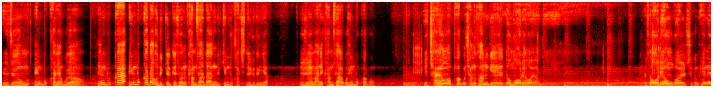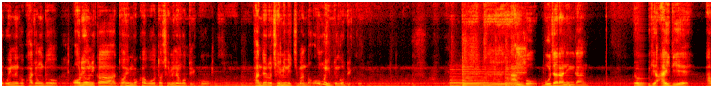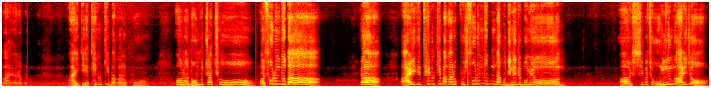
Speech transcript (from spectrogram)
요즘 행복하냐고요? 행복하, 행복하다고 느낄 때 저는 감사하다는 느낌도 같이 들거든요. 요즘에 많이 감사하고 행복하고. 이 자영업하고 장사하는 게 너무 어려워요. 그래서 어려운 걸 지금 해내고 있는 그 과정도 어려우니까 더 행복하고 더 재미난 것도 있고 반대로 재미는 있지만 너무 힘든 것도 있고 안보 모자란 인간 여기 아이디에 봐봐요 여러분 아이디에 태극기 박아놓고 아 나 너무 짜쳐. 아 소름 돋아. 야 아이디 태극기 박아놓고 소름 돋는다고 니네들 보면. 아 씨발 저거 없는 거 아니죠?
